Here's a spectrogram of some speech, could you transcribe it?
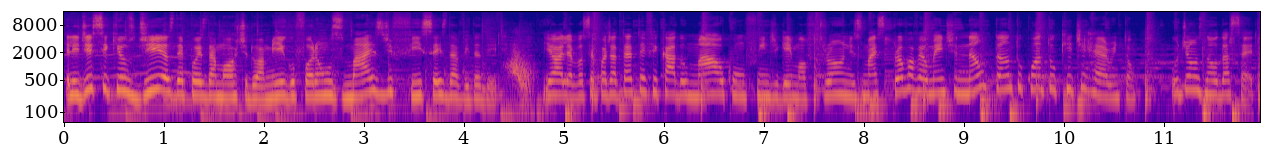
Ele disse que os dias depois da morte do amigo foram os mais difíceis da vida dele. E olha, você pode até ter ficado mal com o fim de Game of Thrones, mas provavelmente não tanto quanto o Kit Harington, o Jon Snow da série.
